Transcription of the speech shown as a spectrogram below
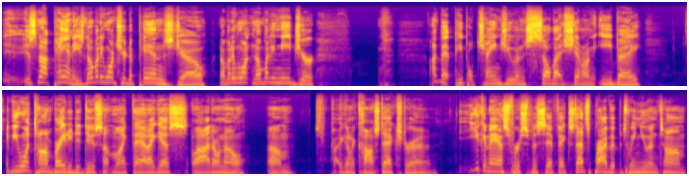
It's not panties. Nobody wants your depends, Joe. Nobody want. Nobody needs your. I bet people change you and sell that shit on eBay. If you want Tom Brady to do something like that, I guess. Well, I don't know. Um, it's probably going to cost extra. You can ask for specifics. That's private between you and Tom.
